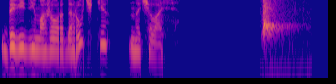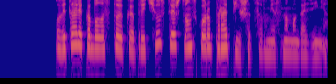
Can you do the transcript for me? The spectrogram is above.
«Доведи мажора до ручки» началась. У Виталика было стойкое предчувствие, что он скоро пропишется в местном магазине.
